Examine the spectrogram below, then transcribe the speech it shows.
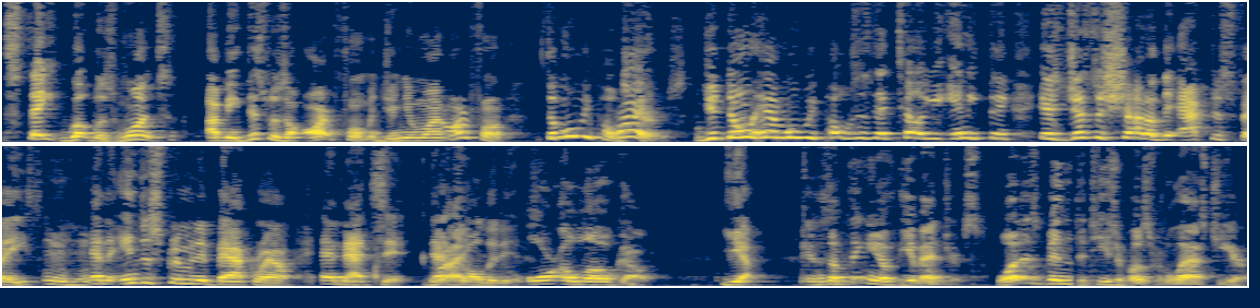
state what was once. I mean, this was an art form, a genuine art form. The movie posters. You don't have movie posters that tell you anything. It's just a shot of the actor's face and an indiscriminate background, and that's it. That's Mm-hmm. Right. all it is. Or a logo. yeah. Because I'm thinking of the Avengers. What has been the teaser post for the last year?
